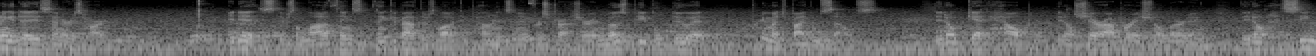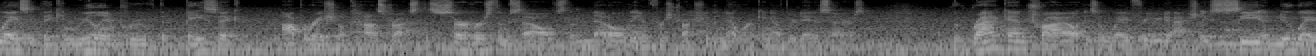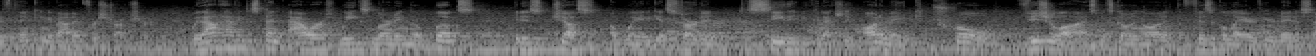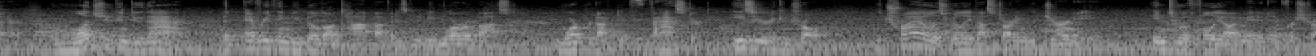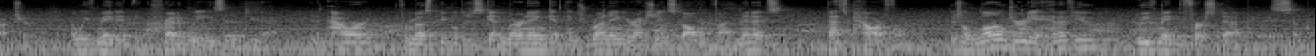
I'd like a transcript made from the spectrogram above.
Running a data center is hard. It is. There's a lot of things to think about. There's a lot of components and infrastructure, and most people do it pretty much by themselves. They don't get help. They don't share operational learning. They don't see ways that they can really improve the basic operational constructs, the servers themselves, the metal, the infrastructure, the networking of their data centers. The RackN trial is a way for you to actually see a new way of thinking about infrastructure. Without having to spend hours, weeks learning the books, it is just a way to get started to see that you can actually automate, control, visualize what's going on at the physical layer of your data center. And once you can do that, then everything you build on top of it is going to be more robust, more productive, faster, easier to control. The trial is really about starting the journey into a fully automated infrastructure. And we've made it incredibly easy to do that. An hour for most people to just get learning, get things running, you're actually installed in five minutes. That's powerful. There's a long journey ahead of you. We've made the first step simple.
